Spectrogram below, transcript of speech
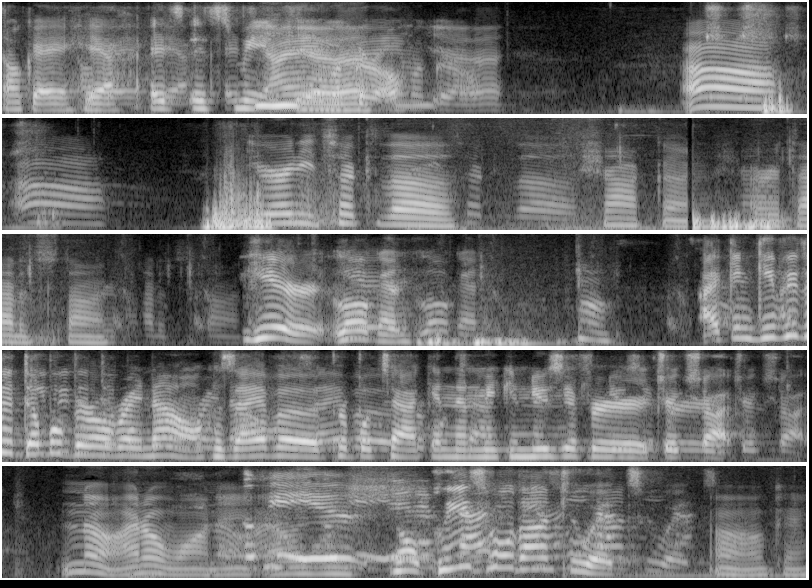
Okay, yeah, it's it's me. I am a girl. Oh, you already took the shotgun, or it's out of stock. Here, Logan. Huh. I can give you the double barrel right now because I have a purple tack, and then we can use it for trick shot. No, I don't want it. Okay. I was if- No, if please that's hold on to it. just- oh, oh, okay.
